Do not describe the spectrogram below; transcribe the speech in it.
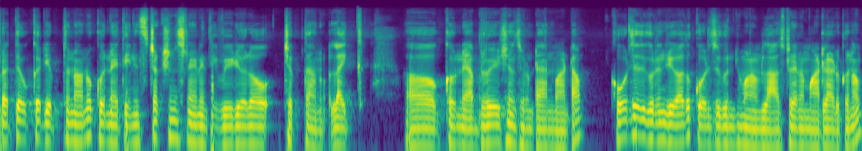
ప్రతి ఒక్కరు చెప్తున్నాను కొన్ని అయితే ఇన్స్ట్రక్షన్స్ నేనైతే వీడియోలో చెప్తాను. లైక్ కొన్ని అబ్జర్వేషన్స్ ఉంటాయన్నమాట కోర్సెస్ గురించి కాదు కోర్సెస్ గురించి మనం లాస్ట్ అయినా మాట్లాడుకున్నాం.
